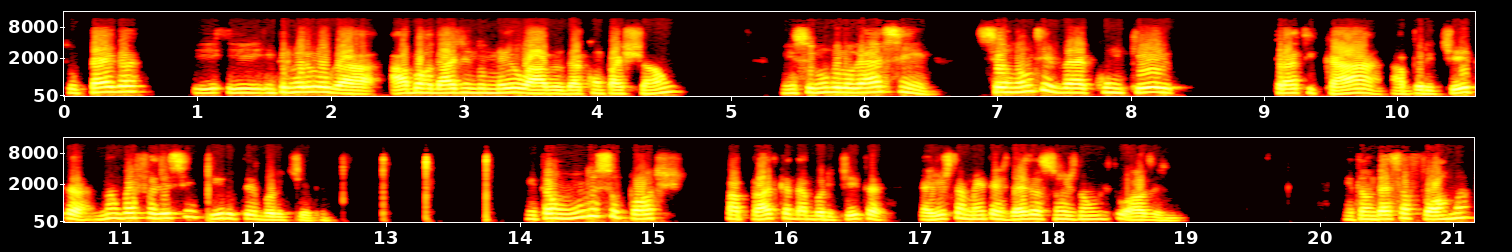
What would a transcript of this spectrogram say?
tu pega e, e, em primeiro lugar, a abordagem do meio hábil da compaixão. Em segundo lugar, assim, se eu não tiver com que praticar a bodhicitta, não vai fazer sentido ter bodhicitta. Então, um dos suportes para a prática da bodhicitta é justamente as 10 ações não virtuosas. Né? Então, dessa forma,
